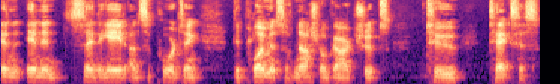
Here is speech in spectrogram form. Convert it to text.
in, in, in sending aid and supporting deployments of National Guard troops to Texas.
